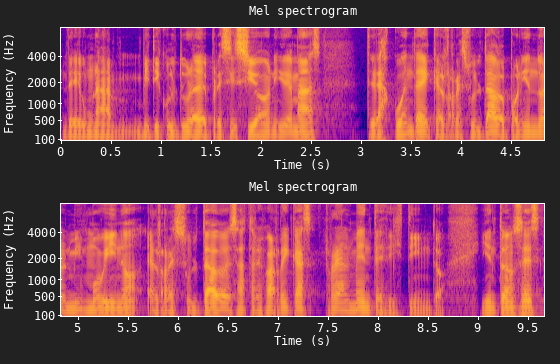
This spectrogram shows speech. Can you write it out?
de una viticultura de precisión y demás, te das cuenta de que el resultado, poniendo el mismo vino, el resultado de esas tres barricas realmente es distinto. Y entonces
